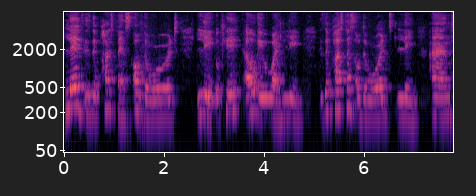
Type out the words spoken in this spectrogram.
Laid is the past tense of the word lay. Okay. L A Y lay is the past tense of the word lay and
